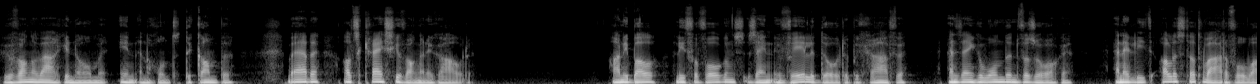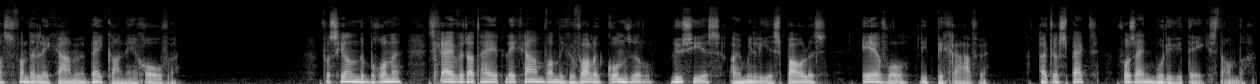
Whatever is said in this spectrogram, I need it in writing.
gevangen waren genomen in en rond de kampen, werden als krijgsgevangenen gehouden. Hannibal liet vervolgens zijn vele doden begraven en zijn gewonden verzorgen, en hij liet alles dat waardevol was van de lichamen bij Cannae roven. Verschillende bronnen schrijven dat hij het lichaam van de gevallen consul Lucius Aemilius Paulus eervol liet begraven, uit respect voor zijn moedige tegenstander.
